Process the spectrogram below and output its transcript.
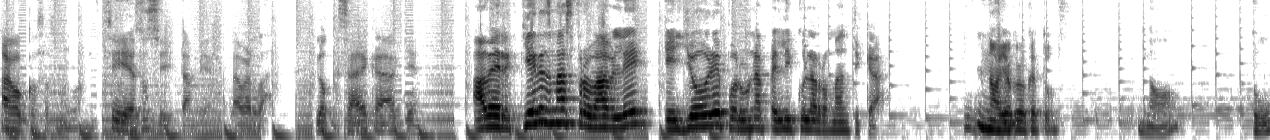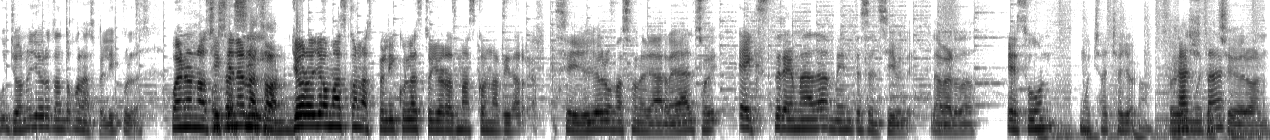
hago cosas muy bonitas. Sí, eso sí, también, la verdad. Lo que sabe cada quien. A ver, ¿quién es más probable que llore por una película romántica? No, yo creo que tú. No. Tú, yo no lloro tanto con las películas. Bueno, no, sí O sea, tienes sí. razón. Lloro yo más con las películas, tú lloras más con la vida real. Sí, yo lloro más con la vida real. Soy extremadamente sensible, la verdad. Es un muchacho llorón. Soy un Hashtag, muchacho llorón.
